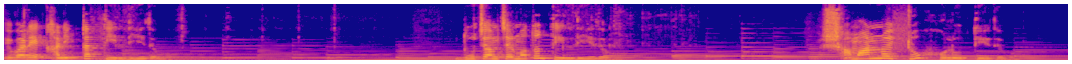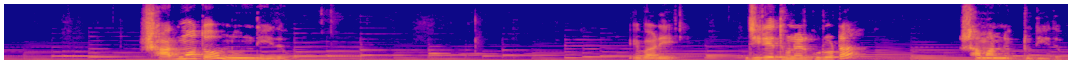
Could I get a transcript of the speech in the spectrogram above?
এবারে খানিকটা তিল দিয়ে দেব। দু চামচের মতন তিল দিয়ে দেবো। সামান্য একটু হলুদ দিয়ে দেব। স্বাদ মতো নুন দিয়ে দেব। এবারে জিরে ধনের গুঁড়োটা সামান্য একটু দিয়ে দেব।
